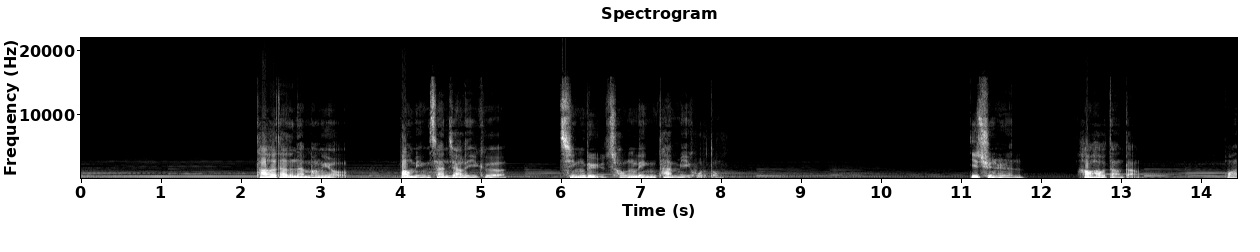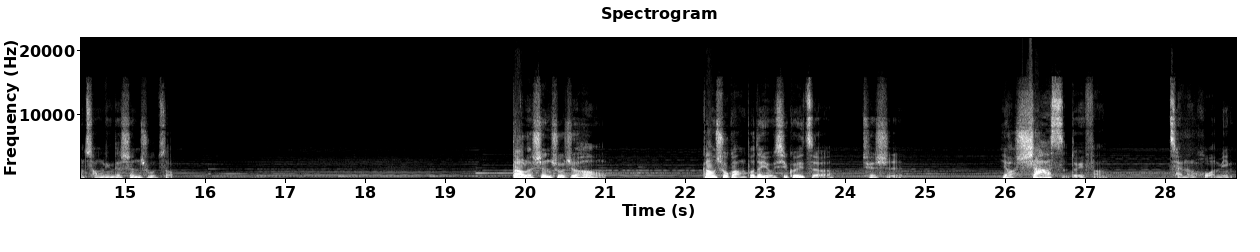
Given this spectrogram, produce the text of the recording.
她和她的男朋友报名参加了一个。情侣丛林探秘活动，一群人浩浩荡荡往丛林的深处走。到了深处之后，高处广播的游戏规则却是要杀死对方才能活命。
